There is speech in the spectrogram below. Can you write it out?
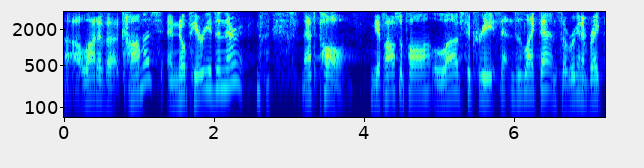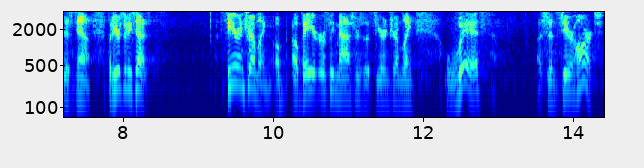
a lot of uh, commas and no periods in there. That's Paul. The Apostle Paul loves to create sentences like that, and so we're going to break this down. But here's what he says Fear and trembling. Obey your earthly masters with fear and trembling, with a sincere heart.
